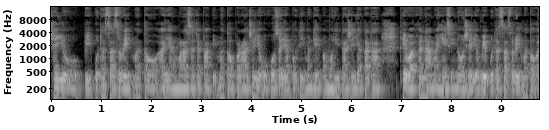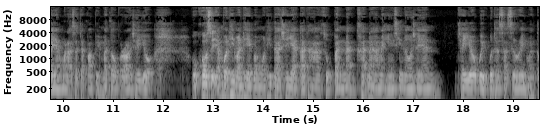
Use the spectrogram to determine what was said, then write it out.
ชโยปิพุทธสสุริมโตอายังมรสสจปาปิมโตปราชยโยอุโคสยังโพธิมันเทปโมทิตาชยตาธาเทวขนามเหสิโนชยโยปิพุทธสสุริมโตอายังมรสสจปาปิมโตปราชโย อุโคสยังโพธิมันเทปโมทิตาชยตาธาสุปันนะขนามเหสิโนชยันชยโยบุพุทธสัสริมะโต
